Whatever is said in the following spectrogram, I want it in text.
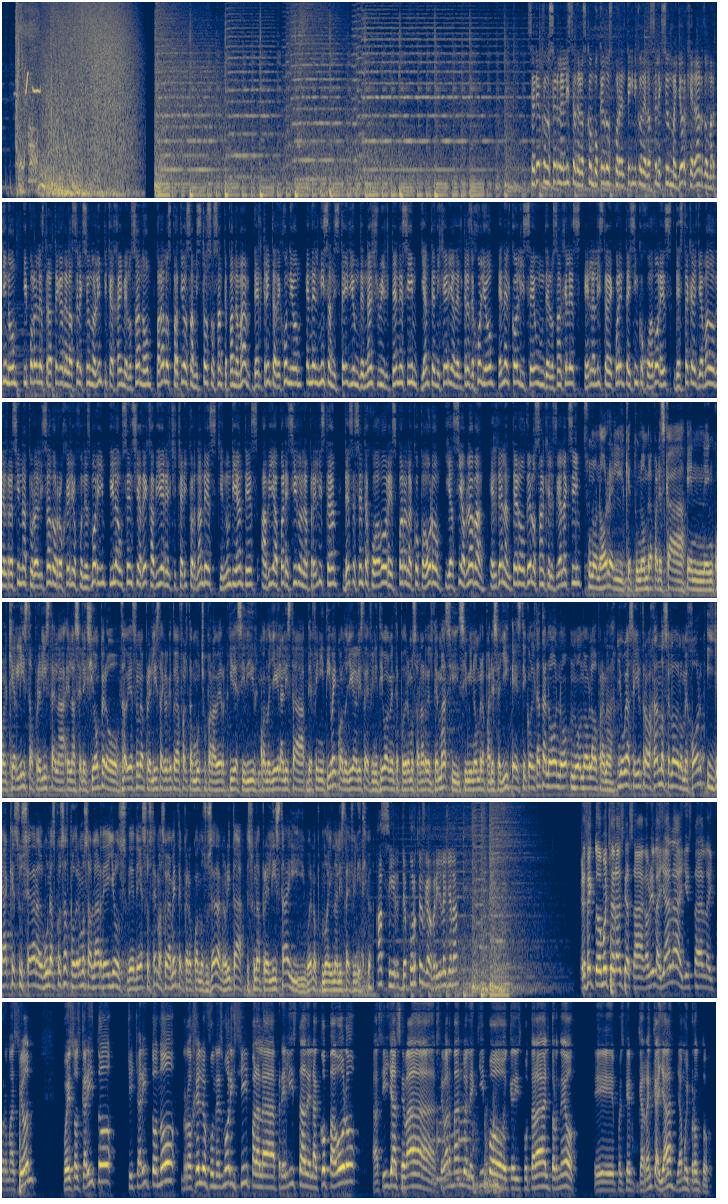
Se dio a conocer la lista de los convocados por el técnico de la selección mayor Gerardo Martino y por el estratega de la selección olímpica Jaime Lozano para los partidos amistosos ante Panamá del 30 de junio en el Nissan Stadium de Nashville, Tennessee y ante Nigeria del 3 de julio en el Coliseum de Los Ángeles. En la lista de 45 jugadores destaca el llamado del recién naturalizado Rogelio Funes Mori y la ausencia de Javier el Chicharito Hernández, quien un día antes había aparecido en la prelista de 60 jugadores para la Copa Oro y así hablaba el delantero de Los Ángeles Galaxy. Honor el que tu nombre aparezca en, cualquier lista o prelista en la, en la selección, pero todavía es una prelista, creo que todavía falta mucho para ver y decidir cuando llegue la lista definitiva y cuando llegue la lista definitiva obviamente podremos hablar del tema si, si mi nombre aparece allí. Este, con el Tata no, no, no, no he hablado para nada. Yo voy a seguir trabajando, hacerlo de lo mejor y ya que sucedan algunas cosas podremos hablar de ellos, de, de esos temas obviamente, pero cuando sucedan, ahorita es una prelista y bueno, pues no hay una lista definitiva. Así, Deportes Gabriel Ayala. Perfecto, muchas gracias a Gabriel Ayala. Ahí está la información. Pues Oscarito, Chicharito no, Rogelio Funes Mori sí para la prelista de la Copa Oro. Así ya se va, se va armando el equipo que disputará el torneo, eh, pues que, que, arranca ya, ya muy pronto.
